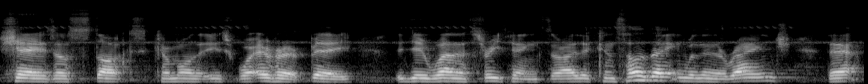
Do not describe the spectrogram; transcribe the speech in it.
shares or stocks, commodities, whatever it be, they do one of three things. They're either consolidating within a range, they're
